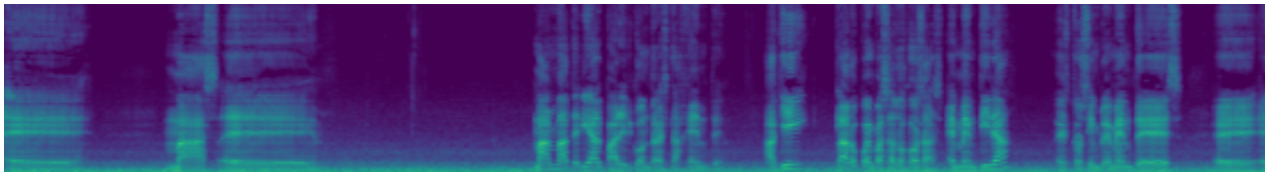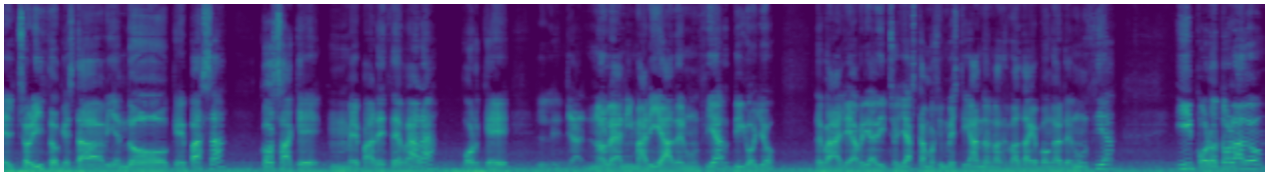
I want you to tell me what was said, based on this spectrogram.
Eh, más... Eh, más material para ir contra esta gente. Aquí, claro, pueden pasar dos cosas. Es mentira, esto simplemente es eh, el chorizo que está viendo que pasa, cosa que me parece rara porque no le animaría a denunciar, digo yo. Le habría dicho, ya estamos investigando, no hace falta que pongas denuncia. Y por otro lado,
